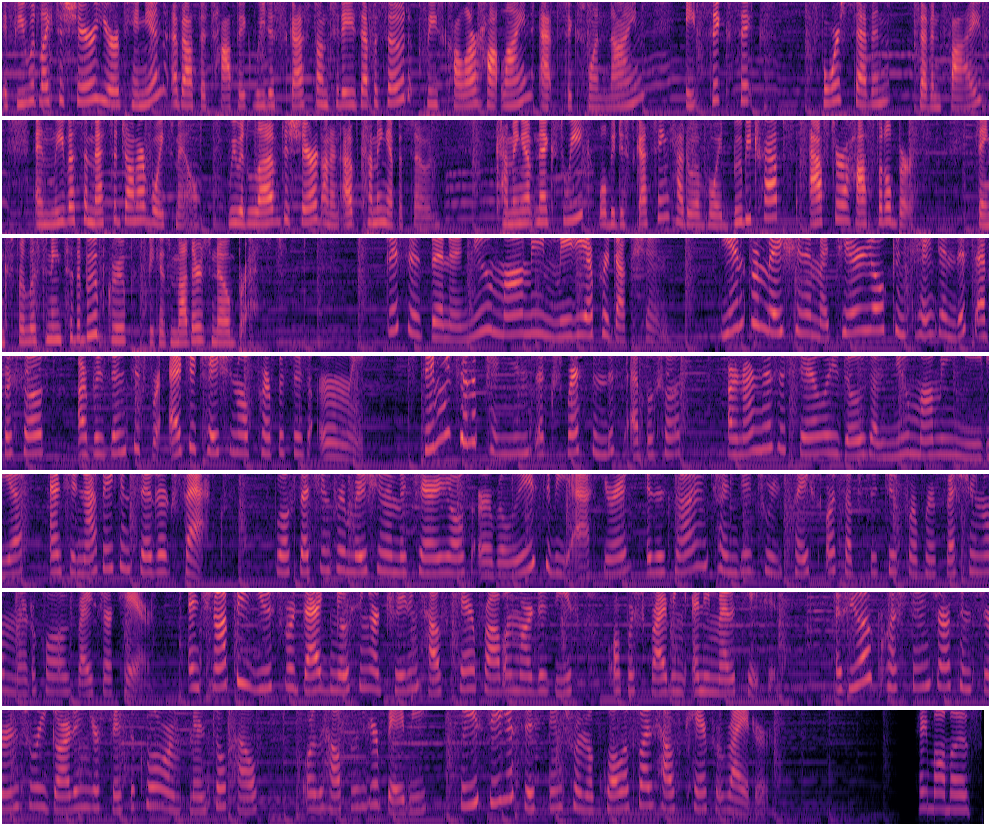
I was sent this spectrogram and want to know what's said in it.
If you would like to share your opinion about the topic we discussed on today's episode, please call our hotline at 619 866 4775 and leave us a message on our voicemail. We would love to share it on an upcoming episode. Coming up next week, we'll be discussing how to avoid booby traps after a hospital birth. Thanks for listening to the Boob Group because mothers know breast. This has been a new Mommy Media production. The information and material contained in this episode are presented for educational purposes only. Statements and opinions expressed in this episode are not necessarily those of New Mommy Media and should not be considered facts. While such information and materials are believed to be accurate, it is not intended to replace or substitute for professional medical advice or care and should not be used for diagnosing or treating healthcare problem or disease or prescribing any medication. If you have questions or concerns regarding your physical or mental health or the health of your baby, please seek assistance from a qualified healthcare provider. Hey, mamas.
